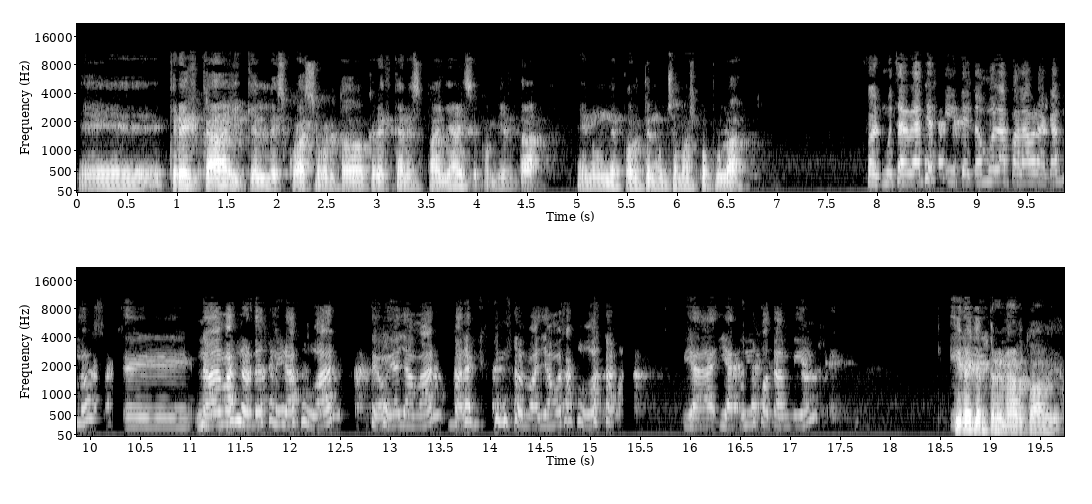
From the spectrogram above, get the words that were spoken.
eh, crezca y que el squash sobre todo crezca en España y se convierta en un deporte mucho más popular. Pues muchas gracias y te tomo la palabra, Carlos. Eh, nada más nos dejen ir a jugar, te voy a llamar para que nos vayamos a jugar y a, tu hijo también. Tiene que entrenar todavía.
